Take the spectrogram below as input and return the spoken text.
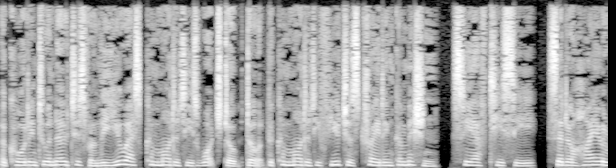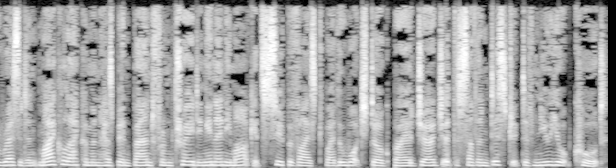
according to a notice from the U.S. commodities watchdog. The Commodity Futures Trading Commission, CFTC, said Ohio resident Michael Ackerman has been banned from trading in any markets supervised by the watchdog by a judge at the Southern District of New York Court.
